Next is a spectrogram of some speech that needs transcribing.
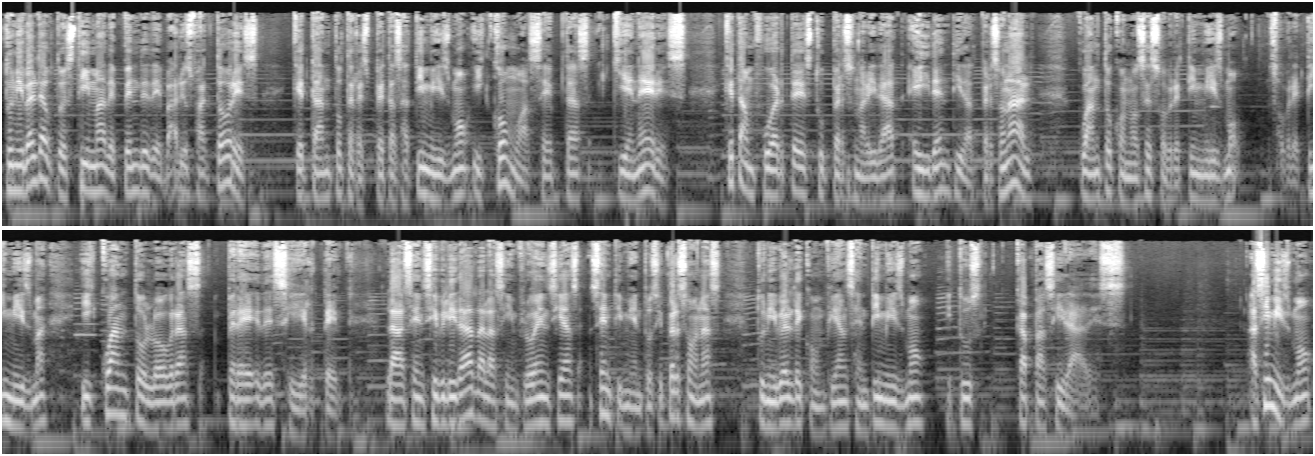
Tu nivel de autoestima depende de varios factores qué tanto te respetas a ti mismo y cómo aceptas quién eres, qué tan fuerte es tu personalidad e identidad personal, cuánto conoces sobre ti mismo, sobre ti misma y cuánto logras predecirte. la sensibilidad a las influencias, sentimientos y personas, tu nivel de confianza en ti mismo y tus capacidades. Asimismo,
